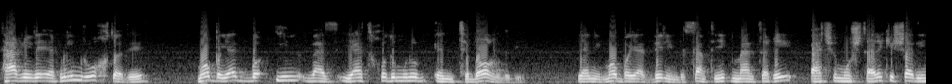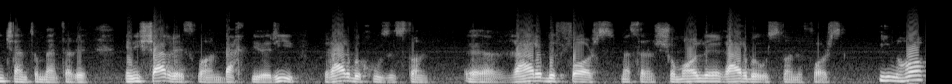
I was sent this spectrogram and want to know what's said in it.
تغییر اقلیم رخ داده. ما باید با این وضعیت خودمون رو انتباق بدیم. یعنی ما باید بریم به سمت یک منطقه بچه مشترک شاید این چند تا منطقه. یعنی شرق اصفهان بختیاری غرب خوزستان غرب فارس مثلا شمال غرب استان فارس. اینها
